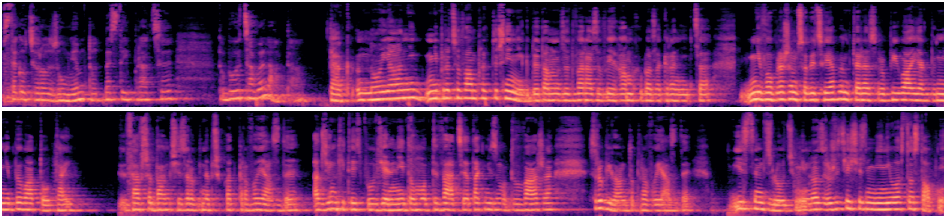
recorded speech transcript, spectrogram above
Z tego co rozumiem, to bez tej pracy to były całe lata. Tak, no ja nie, nie pracowałam praktycznie nigdy. Tam ze dwa razy wyjechałam chyba za granicę. Nie wyobrażam sobie, co ja bym teraz robiła, jakbym nie była tutaj. Zawsze bałam się zrobić na przykład prawo jazdy, a dzięki tej spółdzielni to motywacja tak mnie zmotywowała, że zrobiłam to prawo jazdy. Jestem z ludźmi, no życie się zmieniło 100 stopni.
